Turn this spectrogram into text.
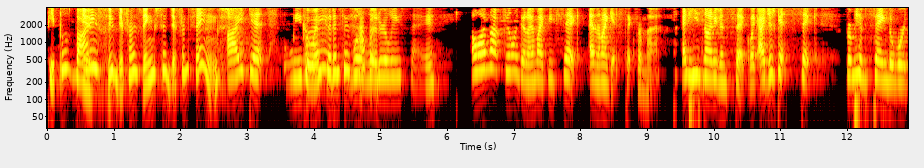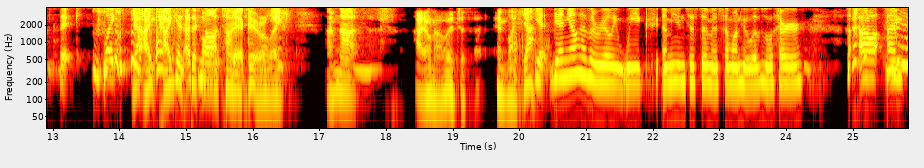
People's bodies It's- do different things to different things. I get s- Levi Coincidences will happen. literally say, "Oh, I'm not feeling good. I might be sick," and then I get sick from that. And he's not even sick. Like I just get sick from him saying the word sick. Like yeah, I I get sick all the time sick. too. Like I'm not. I don't know. It just and like yeah. Yeah, Danielle has a really weak immune system as someone who lives with her. Uh, I'm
